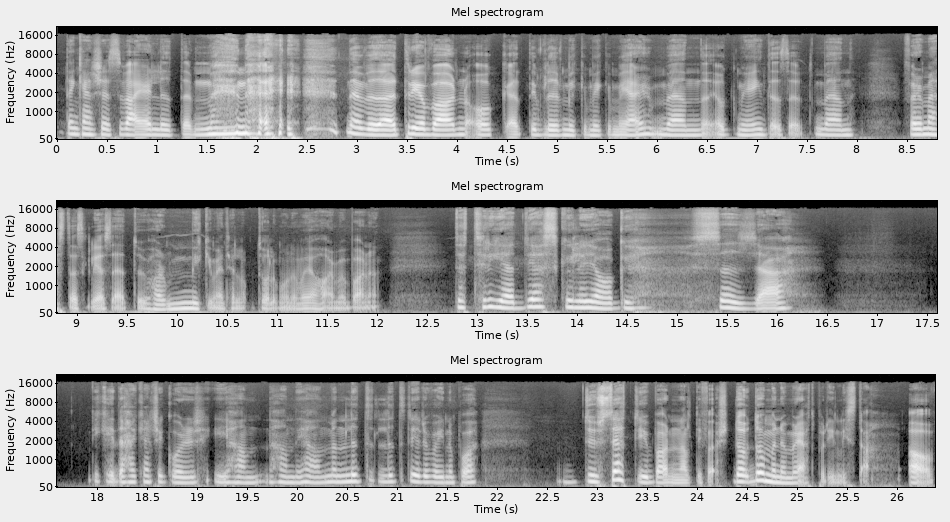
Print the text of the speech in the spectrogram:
Den kanske svajar lite när, när vi har tre barn och att det blir mycket, mycket mer men, och mer intensivt. Men för det mesta skulle jag säga att du har mycket mer tålamod än vad jag har med barnen. Det tredje skulle jag säga det det här kanske går i hand, hand i hand, men lite, lite det du var inne på du sätter ju barnen alltid först. De, de är nummer ett på din lista av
